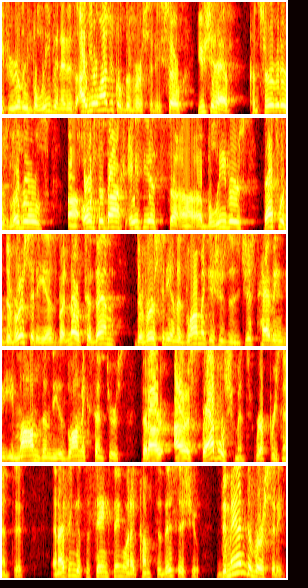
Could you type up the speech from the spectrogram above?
if you really believe in it, is ideological diversity. So you should have conservatives, liberals, uh, orthodox, atheists, uh, uh believers. That's what diversity is. But no, to them, diversity on Islamic issues is just having the imams and the Islamic centers that are our establishment represented and I think it's the same thing when it comes to this issue. Demand diversity,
